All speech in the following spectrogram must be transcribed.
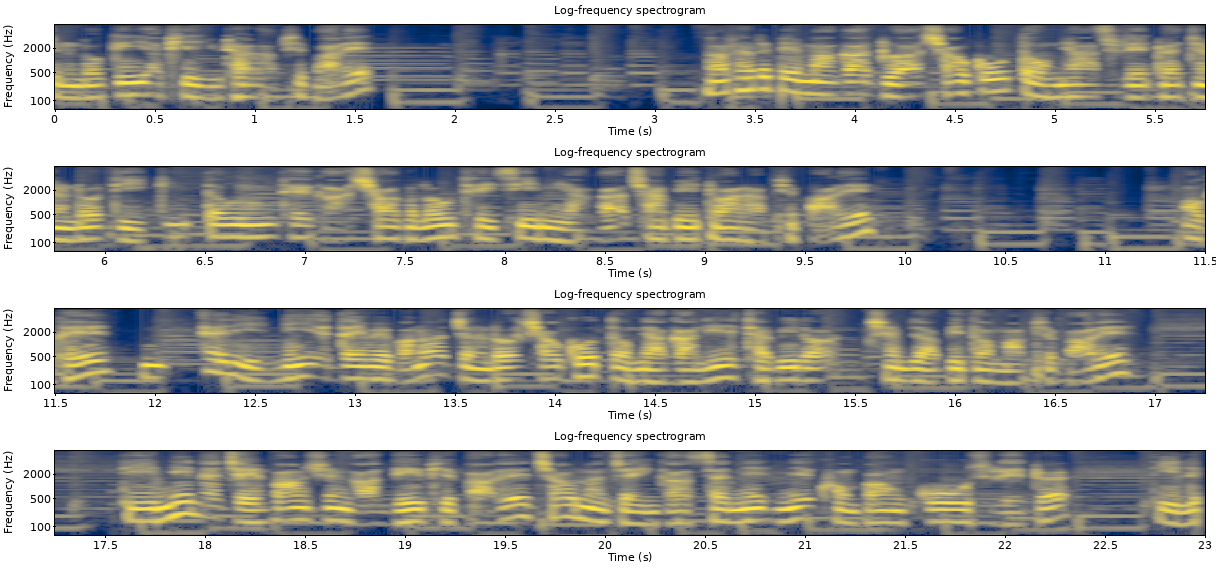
ကျွန်တော်တို့ကိအဖြစ်ယူထားတာဖြစ်ပါတယ်နောက်ထပ်တစ်ပင်မှာကသူက6ကို3များဆိုတဲ့အတွက်ကျွန်တော်တို့ဒီကီ3လုံးထက်က6ကလုံးထိပ်စီးနေရကအခြားပေးတွားတာဖြစ်ပါတယ်โอเคအဲ့ဒီနီးအတိုင်းပဲပေါ့နော်ကျွန်တော်တို့6ကို3များကနေထပ်ပြီးတော့ချင်းပြပေးတော့မှာဖြစ်ပါတယ် ဒီနေ့နဲ့ချိန်ပေါင်းရှင်းက4ဖြစ်ပါတယ်6နဲ့ချိန်က7နှစ်နှစ်ခွန်ပေါင်း9ဆိုတဲ့အတွက်ဒီ၄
